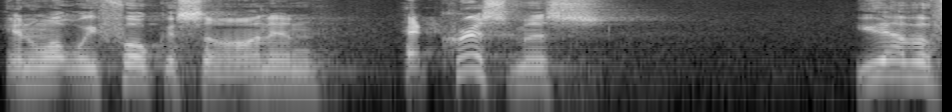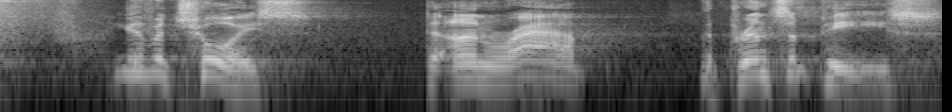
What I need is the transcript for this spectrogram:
in what we focus on. And at Christmas, you have a, you have a choice to unwrap the Prince of Peace,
